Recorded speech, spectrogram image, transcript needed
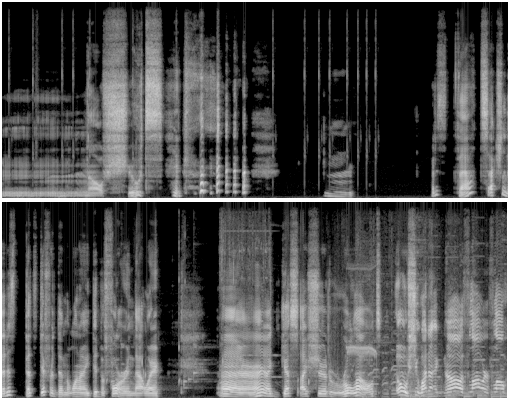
Mm, oh, shoot. hmm. What is that? Actually, that is that's different than the one I did before in that way. Alright, I guess I should roll out. Oh shoot, why did I... No, flower, flower!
